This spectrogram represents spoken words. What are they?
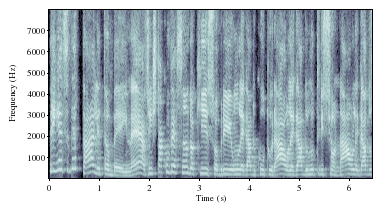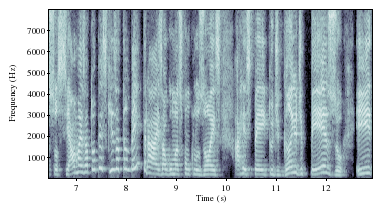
Tem esse detalhe também, né? A gente está conversando aqui sobre um legado cultural, legado nutricional, legado social, mas a tua pesquisa também traz algumas conclusões a respeito de ganho de peso e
